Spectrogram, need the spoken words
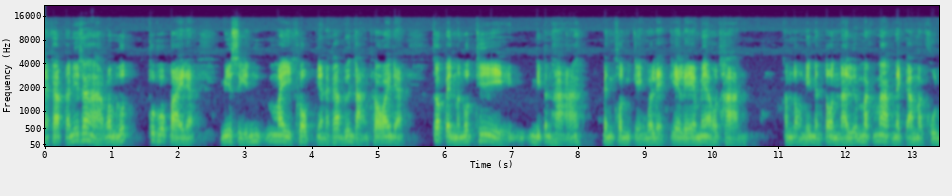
นะครับแต่นี่ถ้าหากว่ามนุษย์ทั่วๆไปเนี่ยมีศีลไม่ครบเนี่ยนะครับหรือด่างพร้อยเนี่ยก็เป็นมนุษย์ที่มีปัญหาเป็นคนเก่งวเลกเกเรไม่เอาทานทำนองนี้เป็นต้นนะหรือมาก ๆ ในการมาคุณ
